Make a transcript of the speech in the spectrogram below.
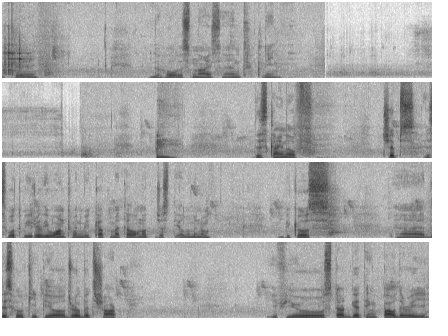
Okay, the hole is nice and clean. This kind of chips is what we really want when we cut metal, not just the aluminum, because uh, this will keep your drill bit sharp. If you start getting powdery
